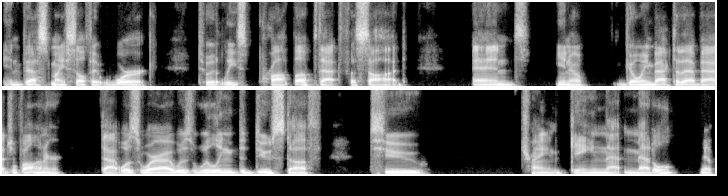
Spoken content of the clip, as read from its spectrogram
invest myself at work to at least prop up that facade. And, you know, going back to that badge of honor, that was where I was willing to do stuff to try and gain that medal. Yep,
